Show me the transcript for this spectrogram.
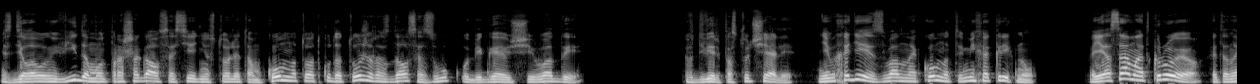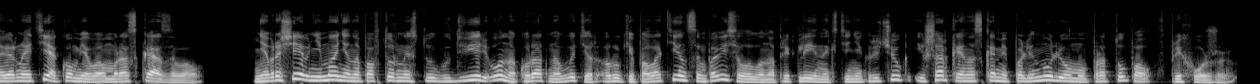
С деловым видом он прошагал в соседнюю с туалетом комнату, откуда тоже раздался звук убегающей воды. В дверь постучали. Не выходя из ванной комнаты, Миха крикнул. «Я сам открою! Это, наверное, те, о ком я вам рассказывал». Не обращая внимания на повторный стук в дверь, он аккуратно вытер руки полотенцем, повесил его на приклеенный к стене крючок и, шаркая носками по линолеуму, протопал в прихожую.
